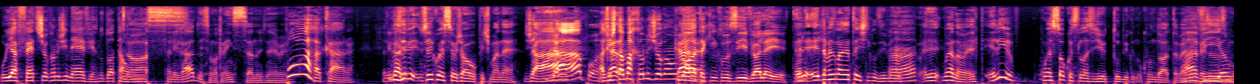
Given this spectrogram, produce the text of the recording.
o Yafet jogando de Never no Dota 1, Nossa. tá ligado? Esse maluco era insano, né, velho? Porra, cara. Tá? Inclusive, você conheceu já o Pitmané? já. Já, porra. A gente Cara- tá marcando de jogar um cara- Dota aqui, inclusive, olha aí. Tá- Ele, ele tá fazendo lá na Twitch, inclusive. Aham. Ele, ele- mano, ele, ele começou com esse lance de YouTube com, com Dota, velho. Ele Avião, mu-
